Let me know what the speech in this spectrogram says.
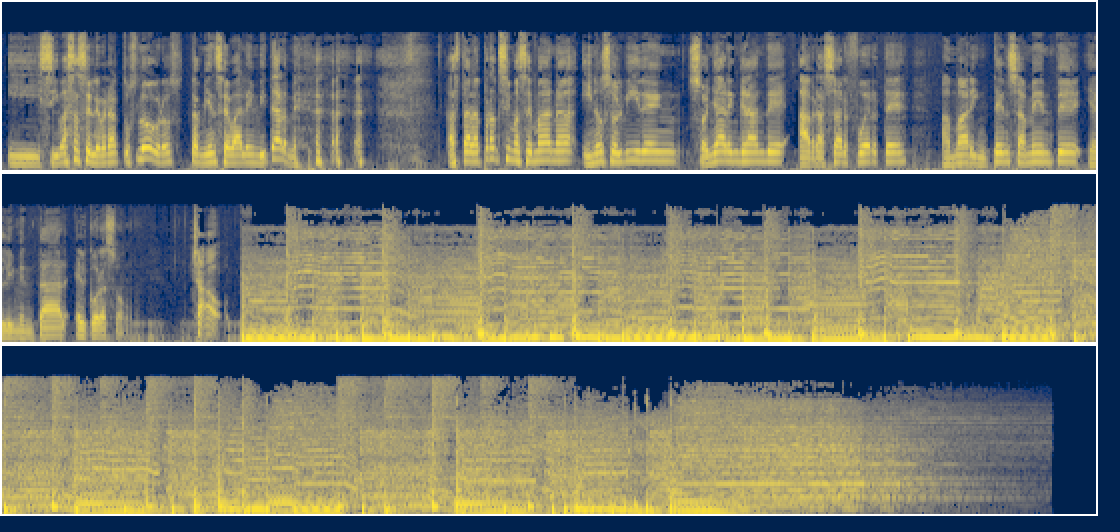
Y si vas a celebrar tus logros, también se vale invitarme. Hasta la próxima semana y no se olviden soñar en grande, abrazar fuerte, amar intensamente y alimentar el corazón. Chao.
